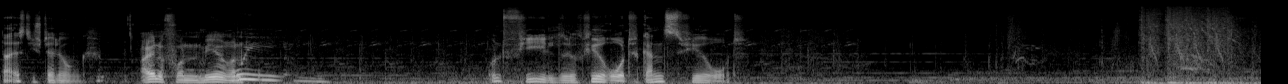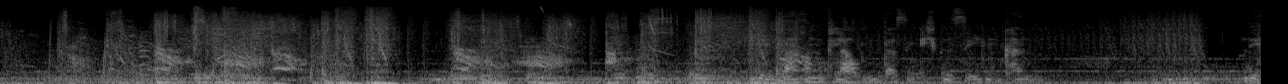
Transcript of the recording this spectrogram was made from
Da ist die Stellung. Eine von mehreren. Ui. Und viel, viel Rot, ganz viel Rot. Narren glauben, dass sie mich besiegen können. Die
